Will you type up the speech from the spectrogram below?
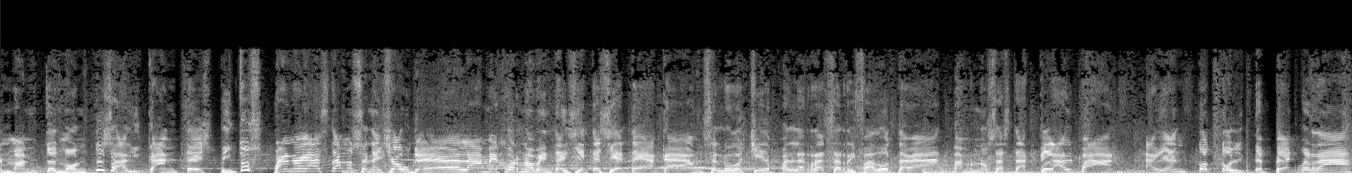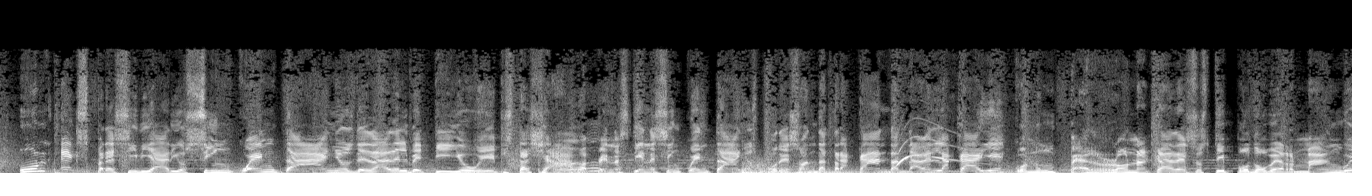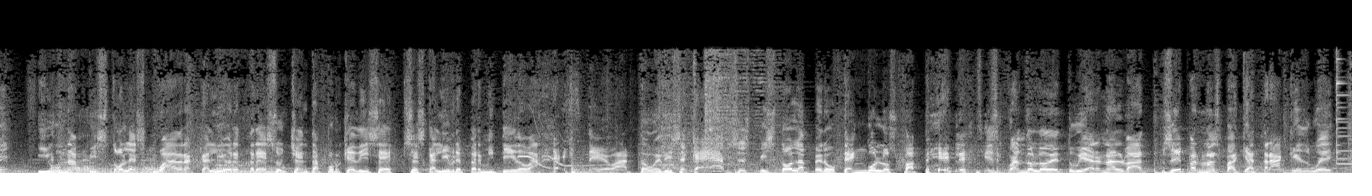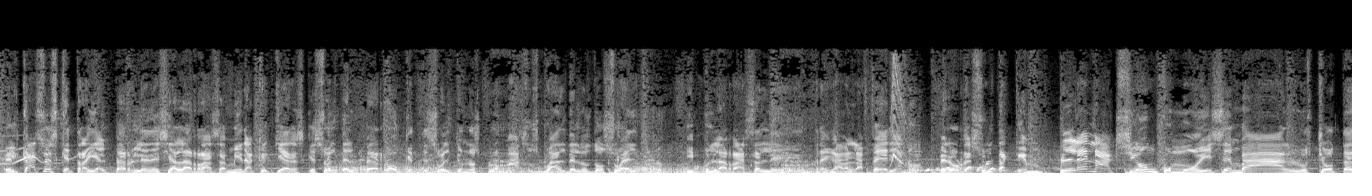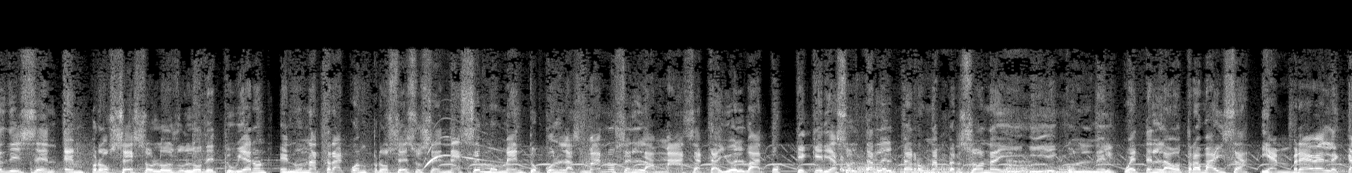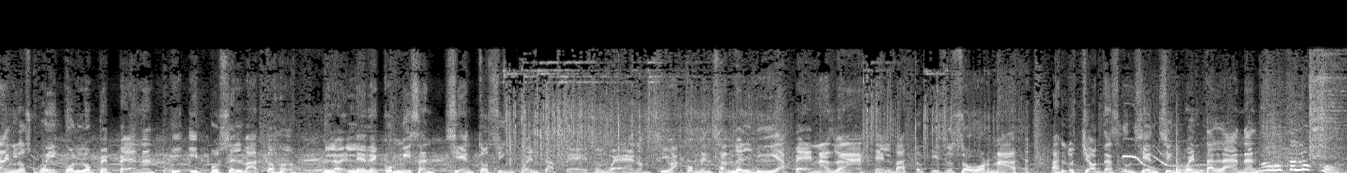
Montes, Montes, Alicantes, Pintos. Bueno, ya estamos en el show de la mejor 977. Acá un saludo chido para la raza rifadota, ¿verdad? Vámonos hasta Clalpan allá en Totoltepec, ¿verdad? Un expresidiario, 50 años de edad del Betillo, güey. Pues está chavo, apenas tiene 50 años, por eso anda atracando. Andaba en la calle con un perrón acá de esos tipos Doberman, güey y una pistola escuadra calibre 380 porque dice, pues es calibre permitido. Este vato, güey, dice, ¿qué? Pues es pistola, pero tengo los papeles. Dice, cuando lo detuvieron al vato. Pues sí, pero no es para que atraques, güey. El caso es que traía el perro y le decía a la raza, mira, ¿qué quieres? ¿Que suelte el perro o que te suelte unos plomazos? ¿Cuál de los dos suelto, no? Y pues la raza le entregaba la feria, ¿no? Pero resulta que en plena acción, como dicen, va, los chotas dicen, en proceso los, lo detuvieron en una atraco en procesos. En ese momento, con las manos en la masa, cayó el vato que quería soltarle el perro a una persona y, con el cohete en la otra baisa. Y en breve le caen los cuicos, lo pepenan y, pues el vato le, le decomisan 150 pesos. Bueno, pues iba comenzando el día apenas, ¿verdad? El vato quiso sobornar a los chotas con 150 lanas. No, está loco.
